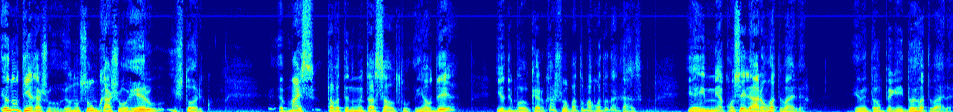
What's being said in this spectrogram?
eu não tinha cachorro, eu não sou um cachorreiro histórico. É, mas estava tendo muito assalto em aldeia e eu digo, eu quero cachorro para tomar conta da casa. E aí me aconselharam Rottweiler. Eu então peguei dois Rottweiler.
